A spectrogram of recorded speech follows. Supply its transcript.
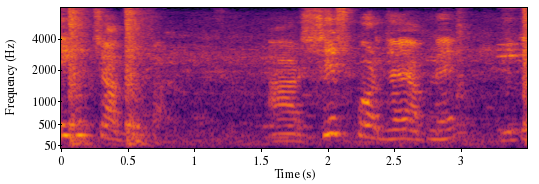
এই হচ্ছে আর্দ্রতা। আর শেষ পর্যায়ে আপনি যদি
